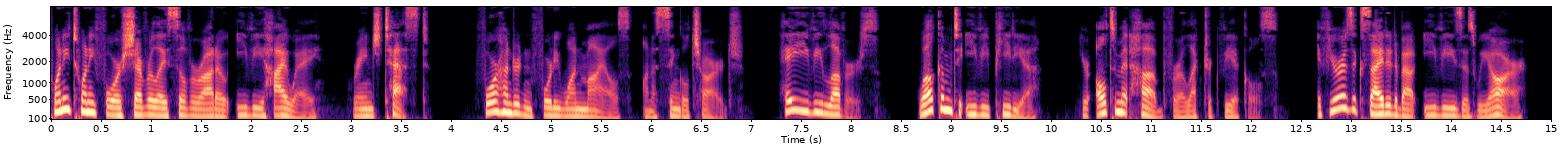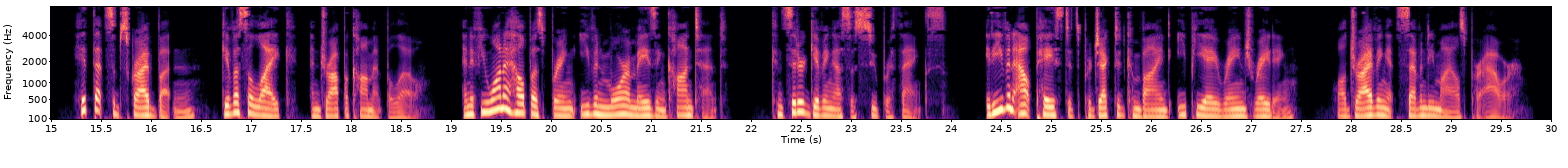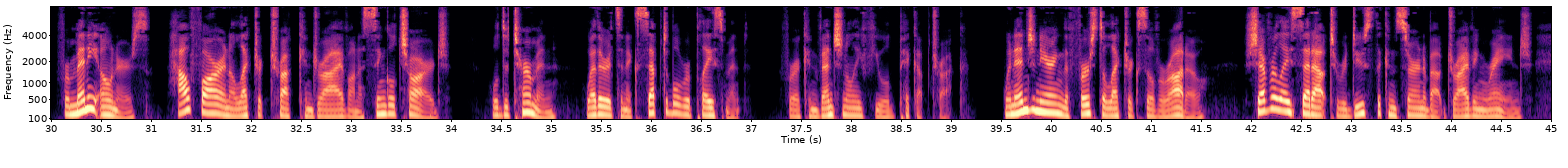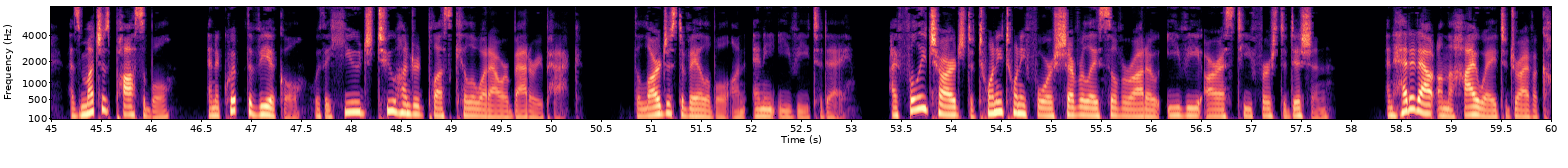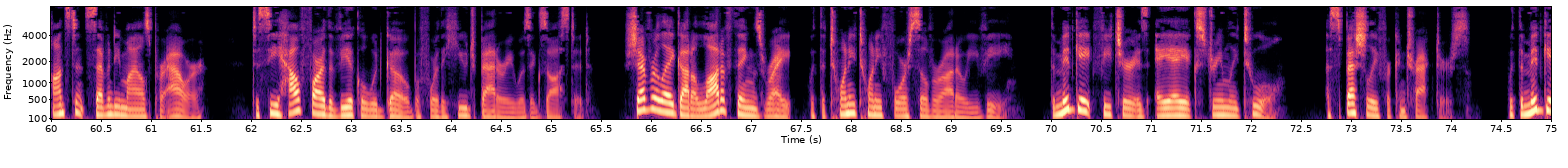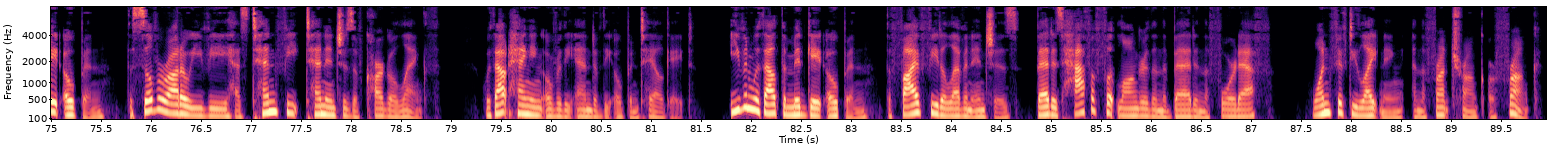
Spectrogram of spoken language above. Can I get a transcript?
2024 Chevrolet Silverado EV Highway Range Test 441 miles on a single charge. Hey EV lovers! Welcome to EVpedia, your ultimate hub for electric vehicles. If you're as excited about EVs as we are, hit that subscribe button, give us a like, and drop a comment below. And if you want to help us bring even more amazing content, consider giving us a super thanks. It even outpaced its projected combined EPA range rating while driving at 70 miles per hour. For many owners, how far an electric truck can drive on a single charge will determine whether it's an acceptable replacement for a conventionally fueled pickup truck. When engineering the first electric Silverado, Chevrolet set out to reduce the concern about driving range as much as possible and equipped the vehicle with a huge 200 plus kilowatt hour battery pack, the largest available on any EV today. I fully charged a 2024 Chevrolet Silverado EV RST First Edition and headed out on the highway to drive a constant 70 miles per hour to see how far the vehicle would go before the huge battery was exhausted. Chevrolet got a lot of things right with the 2024 Silverado EV. The midgate feature is AA extremely tool, especially for contractors. With the midgate open, the Silverado EV has 10 feet 10 inches of cargo length, without hanging over the end of the open tailgate. Even without the midgate open, the 5 feet 11 inches bed is half a foot longer than the bed in the Ford F, 150 Lightning, and the front trunk, or frunk,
